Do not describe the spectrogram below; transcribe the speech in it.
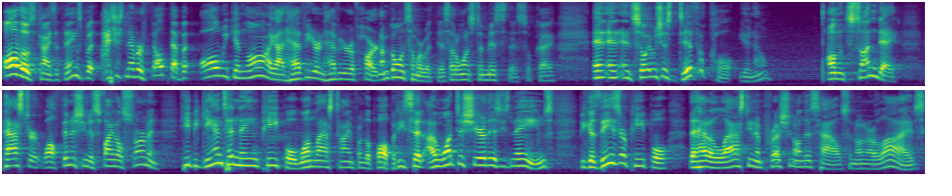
all those kinds of things, but I just never felt that. But all weekend long, I got heavier and heavier of heart. And I'm going somewhere with this. I don't want us to miss this, okay? And, and, and so it was just difficult, you know. On Sunday, pastor, while finishing his final sermon, he began to name people one last time from the pulpit. He said, I want to share these names because these are people that had a lasting impression on this house and on our lives.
